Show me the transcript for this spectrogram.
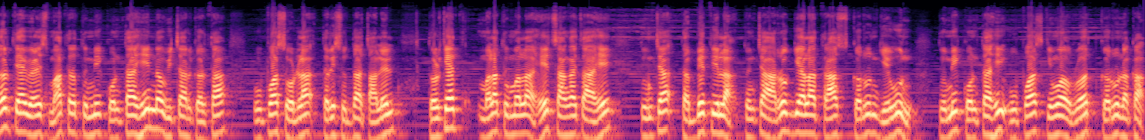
तर त्यावेळेस मात्र तुम्ही कोणताही न विचार करता उपवास सोडला तरीसुद्धा चालेल. थोडक्यात मला तुम्हाला हेच सांगायचं आहे तुमच्या तब्येतीला तुमच्या आरोग्याला त्रास करून घेऊन तुम्ही कोणताही उपवास किंवा व्रत करू नका.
